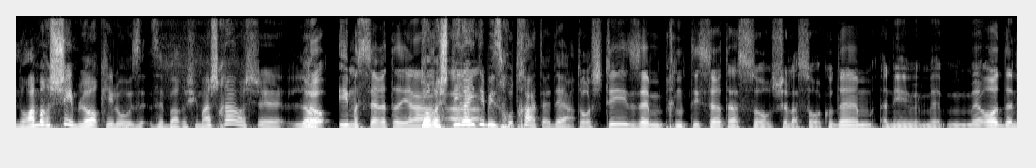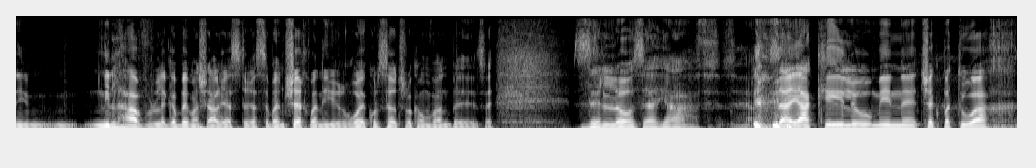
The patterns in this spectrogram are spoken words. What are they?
נורא מרשים, לא? כאילו, זה, זה ברשימה שלך או שלא? לא, אם הסרט היה... תורשתי ה... ראיתי בזכותך, אתה יודע. תורשתי זה מבחינתי סרט העשור של העשור הקודם. אני מאוד, אני נלהב לגבי מה שארי אסטר יעשה בהמשך, ואני רואה כל סרט שלו כמובן בזה. זה לא, זה היה... זה היה כאילו מין אה, צ'ק פתוח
